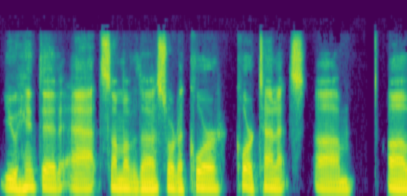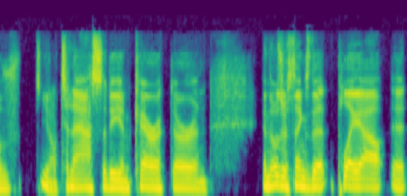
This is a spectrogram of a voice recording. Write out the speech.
you hinted at some of the sort of core core tenets um, of you know tenacity and character and and those are things that play out at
